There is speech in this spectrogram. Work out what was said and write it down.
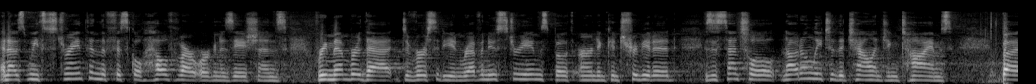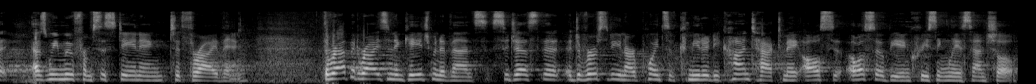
and as we strengthen the fiscal health of our organizations, remember that diversity in revenue streams, both earned and contributed, is essential not only to the challenging times, but as we move from sustaining to thriving. The rapid rise in engagement events suggests that a diversity in our points of community contact may also, also be increasingly essential,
